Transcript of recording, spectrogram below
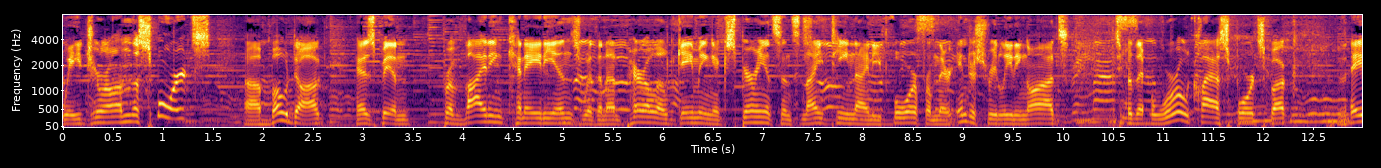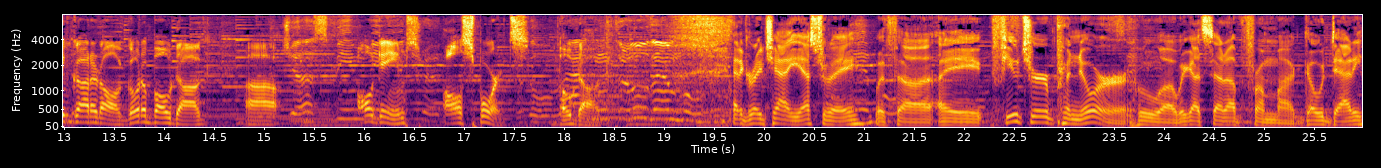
wager on the sports, uh, Bodog has been providing Canadians with an unparalleled gaming experience since 1994 from their industry leading odds to their world class sports book. They've got it all. Go to Bodog. Uh, all games, all sports. dog. Had a great chat yesterday with uh, a futurepreneur who uh, we got set up from uh, GoDaddy.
